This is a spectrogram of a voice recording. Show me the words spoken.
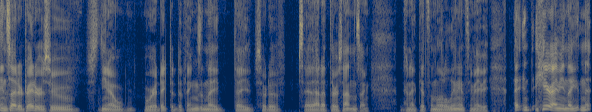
insider traders who you know were addicted to things, and they they sort of say that at their sentencing, and it gets them a little leniency maybe. And here, I mean, like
